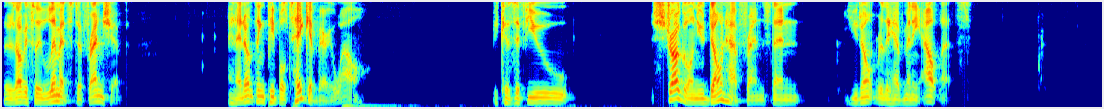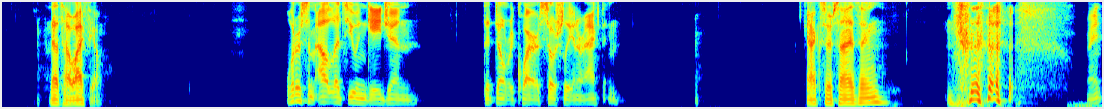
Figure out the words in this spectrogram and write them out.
there's obviously limits to friendship. And I don't think people take it very well. Because if you struggle and you don't have friends, then you don't really have many outlets. That's how I feel. What are some outlets you engage in that don't require socially interacting? Exercising. Right?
